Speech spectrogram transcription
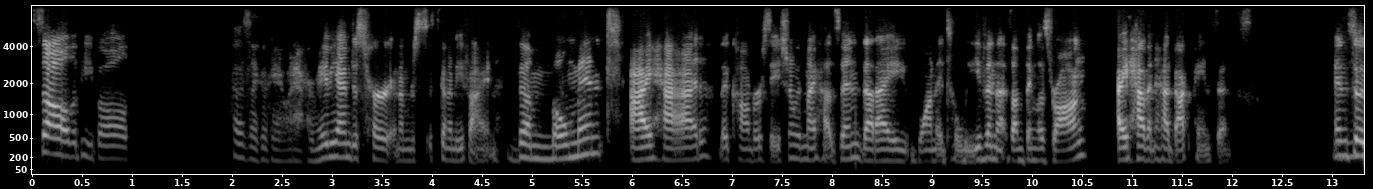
saw all the people. I was like, okay, whatever. Maybe I'm just hurt and I'm just, it's going to be fine. The moment I had the conversation with my husband that I wanted to leave and that something was wrong, I haven't had back pain since. And so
